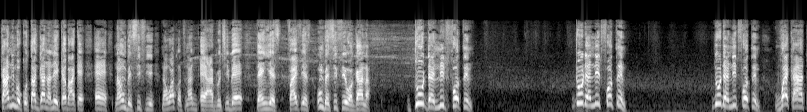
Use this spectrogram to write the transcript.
Ka ani mokota Ghana na ike ba ke, eh, na umbe fie, na wakot na eh, abrochi be 10 years, 5 years, umbe si fie or Ghana. Do the needful thing. Do the needful thing do the needful thing work hard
